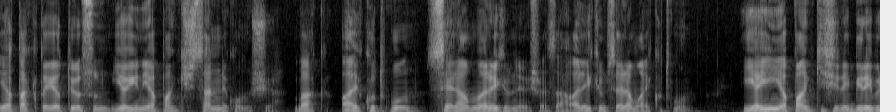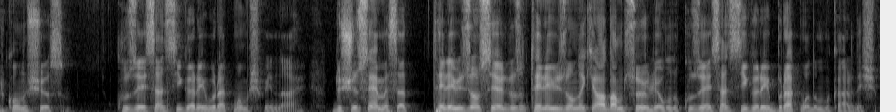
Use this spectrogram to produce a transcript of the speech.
yatakta yatıyorsun yayını yapan kişi seninle konuşuyor. Bak Aykut Mun selamun aleyküm demiş mesela. Aleyküm selam Aykut Mun. Yayın yapan kişiyle birebir konuşuyorsun. Kuzey sen sigarayı bırakmamış mıydın abi? Düşünsene mesela televizyon seyrediyorsun televizyondaki adam söylüyor bunu. Kuzey sen sigarayı bırakmadın mı kardeşim?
